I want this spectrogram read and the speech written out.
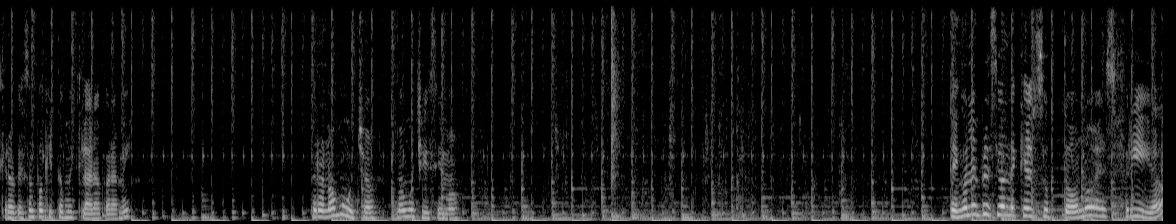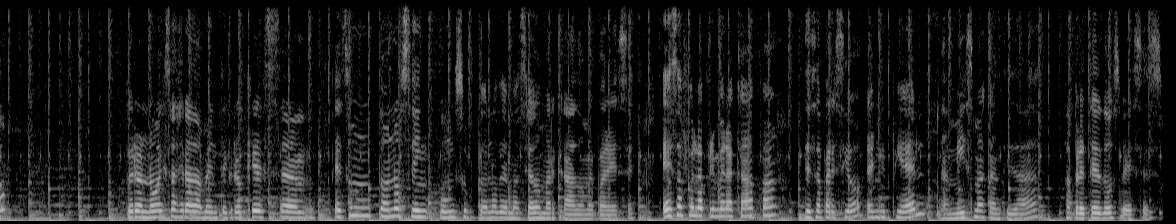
Creo que es un poquito muy clara para mí. Pero no mucho, no muchísimo. Tengo la impresión de que el subtono es frío pero no exageradamente. Creo que es, em, es un tono sin un subtono demasiado marcado, me parece. Esa fue la primera capa, desapareció en mi piel la misma cantidad. Apreté dos veces.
